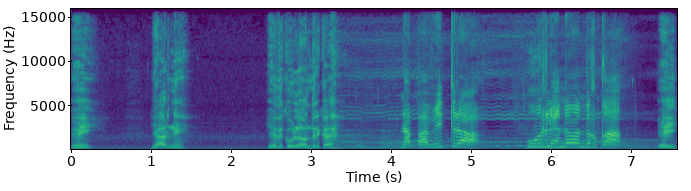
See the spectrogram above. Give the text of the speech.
ஏய் யார் நீ எதுக்கு உள்ள வந்திருக்க? நான் பவித்ரா. ஊர்ல இருந்து வந்திருக்கேன் ஏய்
